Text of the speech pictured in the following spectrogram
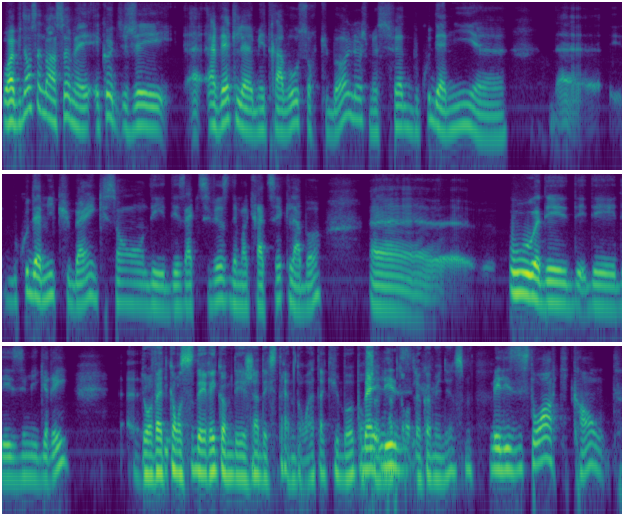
Oui, puis non seulement ça, mais écoute, j'ai avec mes travaux sur Cuba, là, je me suis fait beaucoup d'amis. Euh, euh, beaucoup d'amis cubains qui sont des, activistes démocratiques là-bas euh, ou des, des, immigrés doivent être considérés comme des gens d'extrême droite à Cuba pour ben, se battre contre le communisme. Mais les histoires qui comptent,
